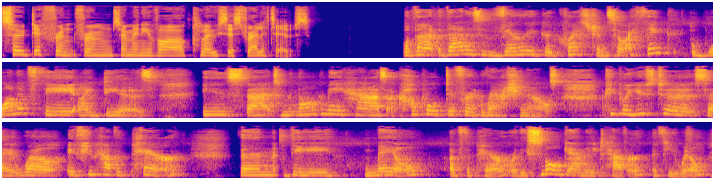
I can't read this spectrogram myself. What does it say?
so different from so many of our closest relatives? Well, that, that is a very good question. So I think one of the ideas is that monogamy has a couple different rationales. People used to say, well, if you have a pair, then the male of the pair, or the small gamete haver, if you will,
